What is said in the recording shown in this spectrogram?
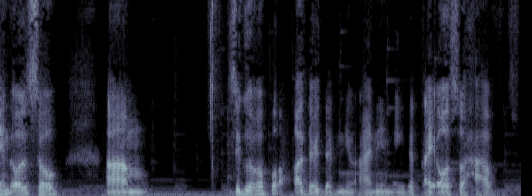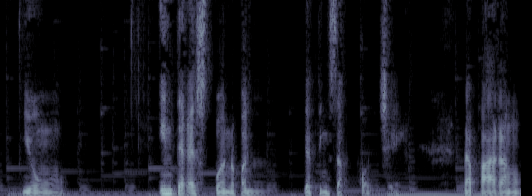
And also, um, siguro po other than yung anime that I also have yung interest po na pagdating sa kotse na parang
